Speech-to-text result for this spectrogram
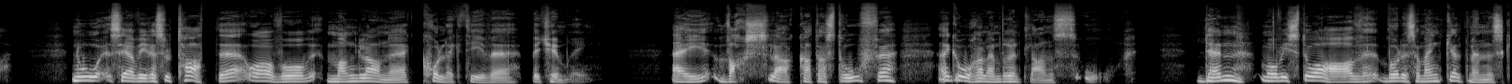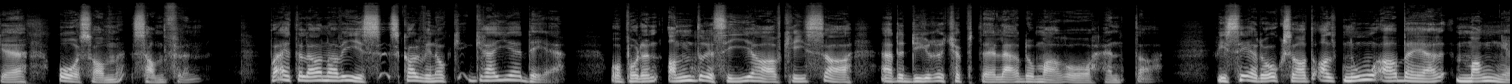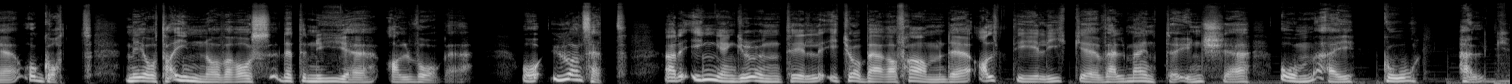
Nå ser vi resultatet av vår manglende kollektive bekymring. Ei varsla katastrofe er Gro Harlem Brundtlands ord. Den må vi stå av både som enkeltmenneske og som samfunn. På et eller annet vis skal vi nok greie det, og på den andre sida av krisa er det dyrekjøpte lærdommer å hente. Vi ser det også at alt nå arbeider mange og godt med å ta inn over oss dette nye alvoret. Og uansett er det ingen grunn til ikke å bære fram det alltid like velmente ønsket om ei god helg.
